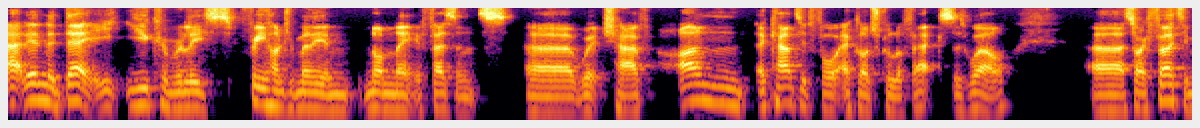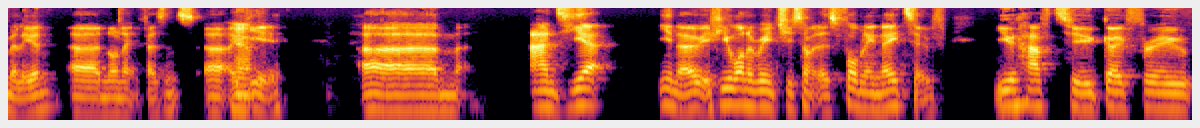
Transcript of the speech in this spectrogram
at the end of the day, you can release 300 million non-native pheasants, uh, which have unaccounted for ecological effects as well. Uh, sorry, 30 million uh, non-native pheasants uh, a year. Um, and yet, you know, if you want to reintroduce something that's formerly native, you have to go through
